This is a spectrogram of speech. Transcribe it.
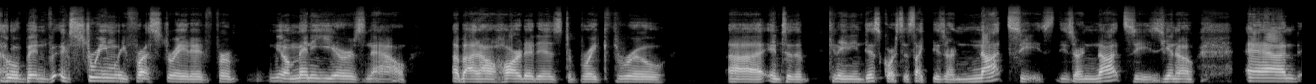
who've been extremely frustrated for you know many years now about how hard it is to break through uh, into the Canadian discourse. It's like these are Nazis. These are Nazis, you know, and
